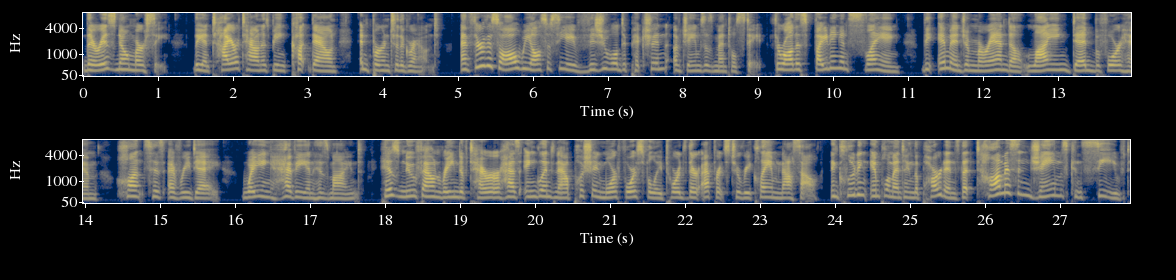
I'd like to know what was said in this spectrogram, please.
There is no mercy. The entire town is being cut down and burned to the ground. And through this all, we also see a visual depiction of James's mental state. Through all this fighting and slaying, the image of Miranda lying dead before him haunts his every day, weighing heavy in his mind. His newfound reign of terror has England now pushing more forcefully towards their efforts to reclaim Nassau, including implementing the pardons that Thomas and James conceived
